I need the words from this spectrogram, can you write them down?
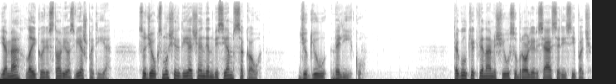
Jame laiko ir istorijos viešpatyje, su džiaugsmu širdyje šiandien visiems sakau - džiugių Velykų. Tegul kiekvienam iš jūsų broliai ir seserys, ypač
